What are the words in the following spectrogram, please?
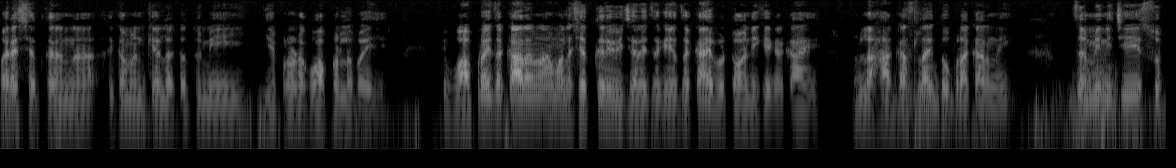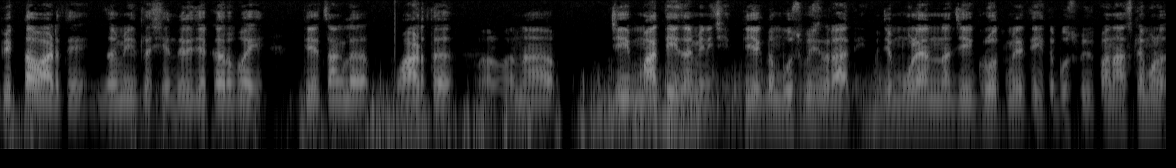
बऱ्याच शेतकऱ्यांना रिकमेंड केलं का तुम्ही हे प्रॉडक्ट वापरलं पाहिजे. ते वापरायचं कारण आम्हाला शेतकरी विचारायचं की याचं काय टॉनिक आहे का काय आहे? म्हणलं हा कसलाही तो प्रकार नाही. जमिनीची सुपीकता वाढते. जमिनीतलं सेंद्रिय जे कर्ब आहे ते चांगलं वाढतं. पण जी माती जमिनीची ती एकदम भुसभुशीत राहते. म्हणजे मुळ्यांना जी ग्रोथ मिळते तर भुसभुशीतपणा असल्यामुळं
